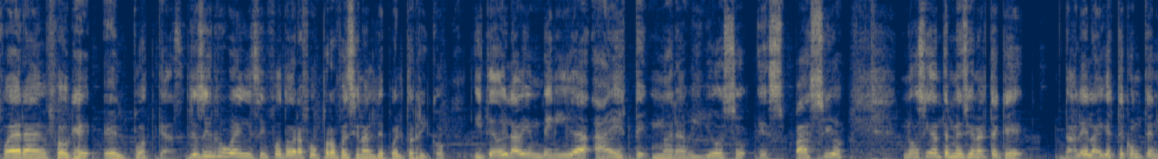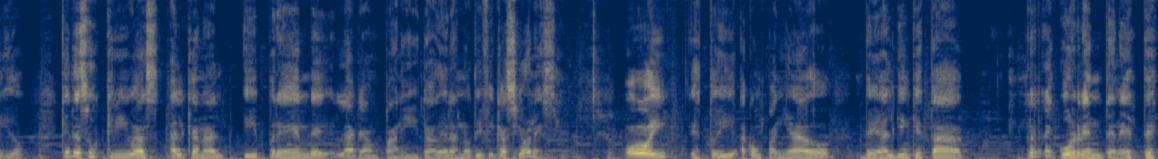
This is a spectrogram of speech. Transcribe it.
Fuera de Enfoque el podcast. Yo soy Rubén y soy fotógrafo profesional de Puerto Rico y te doy la bienvenida a este maravilloso espacio. No sin antes mencionarte que dale like a este contenido, que te suscribas al canal y prende la campanita de las notificaciones. Hoy estoy acompañado de alguien que está recurrente en este,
